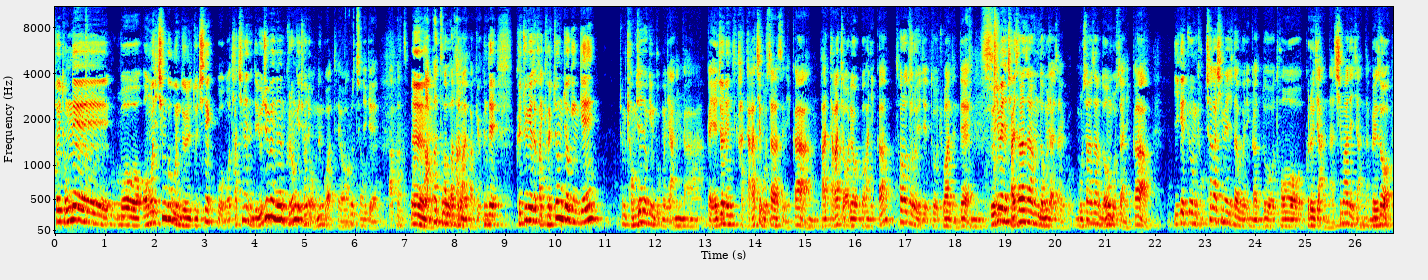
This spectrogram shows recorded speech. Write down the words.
저희 동네 뭐 어머니 친구분들도 친했고 뭐 다 친했는데 요즘에는 그런 게 전혀 없는 것 같아요. 그렇죠. 이게 아파트. 예, 아파트 아파트 다- 많이 바뀌고 근데 그 중에서 가장 결정적인 게 좀 경제적인 부분이 아닌가. 그러니까 예전에는 가- 다 같이 못 살았으니까 음. 다, 다 같이 어려웠고 하니까 서로 서로 이제 또 좋았는데 음. 요즘에는 잘 사는 사람은 너무 잘 살고 못 사는 사람은 너무 못 사니까 이게 좀 격차가 심해지다 보니까 또 더 그러지 않나 심화되지 않나 그래서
